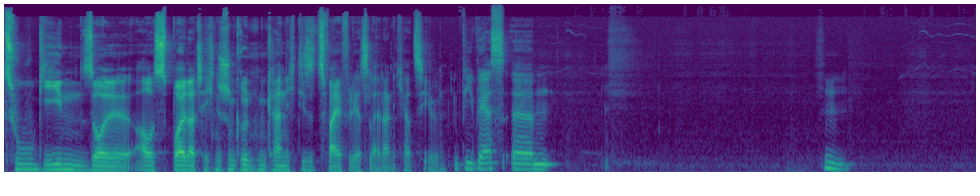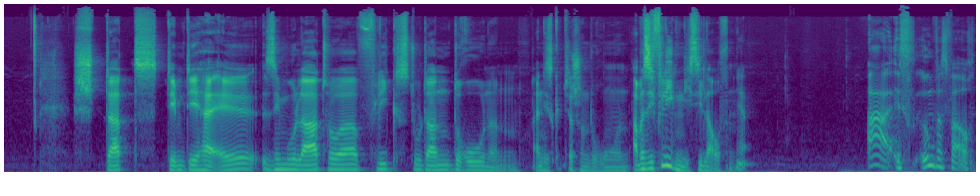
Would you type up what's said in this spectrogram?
zugehen soll. Aus spoilertechnischen Gründen kann ich diese Zweifel jetzt leider nicht erzählen. wie wär's, ähm. Hm. Statt dem DHL-Simulator fliegst du dann Drohnen. Eigentlich, es gibt ja schon Drohnen. Aber sie fliegen nicht, sie laufen. Ja. Ah, ist, irgendwas war auch.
